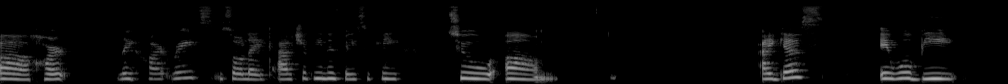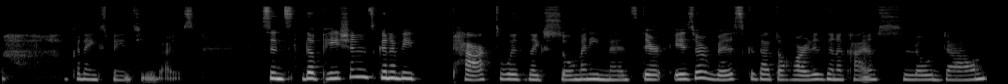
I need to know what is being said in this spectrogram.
uh heart like heart rates. So like atropine is basically to um I guess it will be how can I explain to you guys? Since the patient is gonna be packed with like so many meds, there is a risk that the heart is gonna kind of slow down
